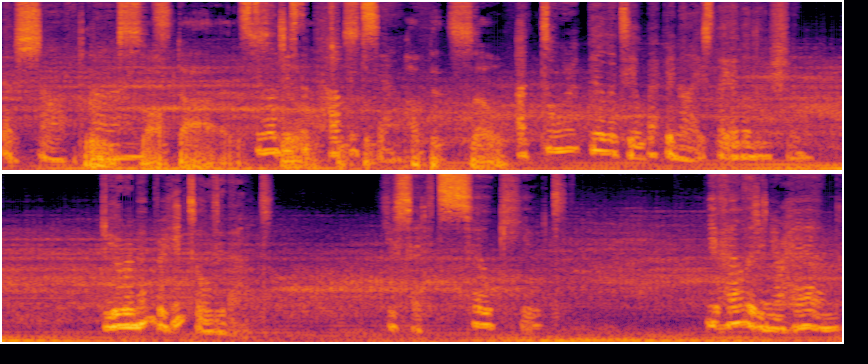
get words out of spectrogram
Those soft Those eyes. soft eyes. Still just the puppet just a cell. Puppet cell. Adorability weaponized by evolution. Do you remember he told you that? You said it's so cute. You held it in your hand,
